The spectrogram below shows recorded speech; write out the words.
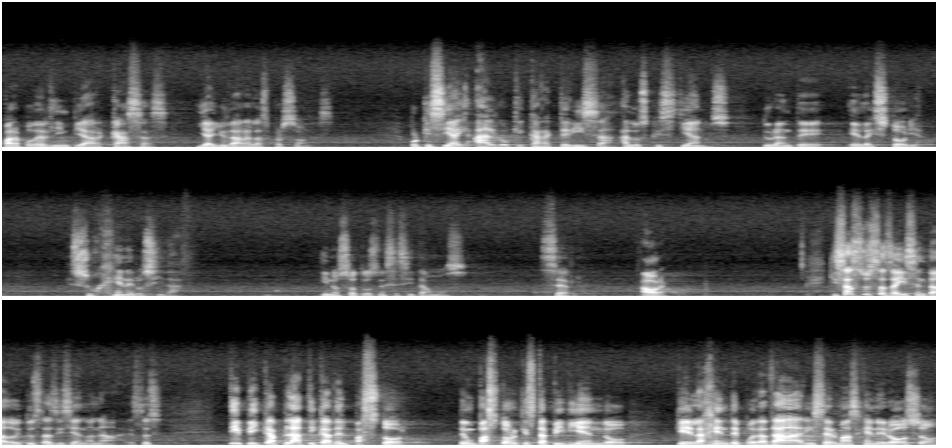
para poder limpiar casas y ayudar a las personas. Porque si hay algo que caracteriza a los cristianos durante eh, la historia, es su generosidad. Y nosotros necesitamos serlo. Ahora, quizás tú estás ahí sentado y tú estás diciendo, no, esto es típica plática del pastor, de un pastor que está pidiendo que la gente pueda dar y ser más generoso.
